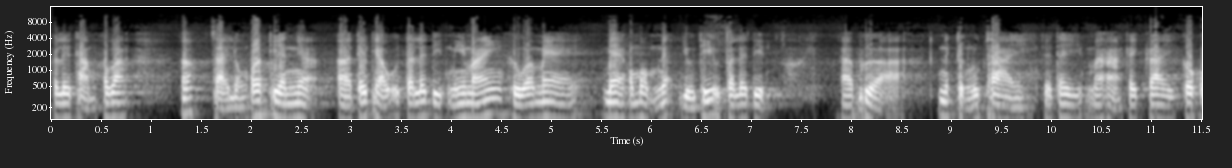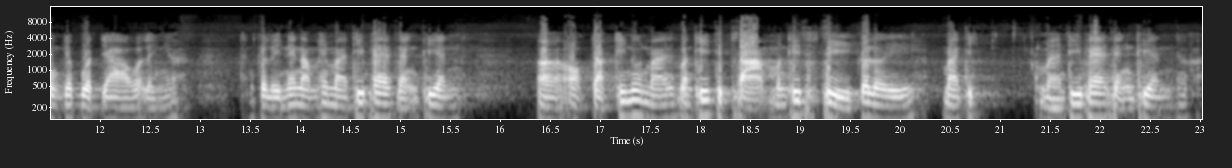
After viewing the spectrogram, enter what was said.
ก็เลยถามเขาว่าสายหลวงพ่อเทียนเนี่ยแถวแถวอุตรดิตถ์มีไหมคือว่าแม่แม่ของผมเนี่ยอยู่ที่อุตรดิตถ์เผื่อ นึกถึงลูกชาย จะได้มาหาใกล้ๆ ก็คงจะบวชยาวอะไรเงี้ยท่านก็เลยแนะนำให้มาที่แพร่แสงเทียนออกจากที่นู่นมาวันที่สิบสามวันที่สิบสี่ก็เลยมาที่มาที่แพร่แสงเทียนนะครับ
